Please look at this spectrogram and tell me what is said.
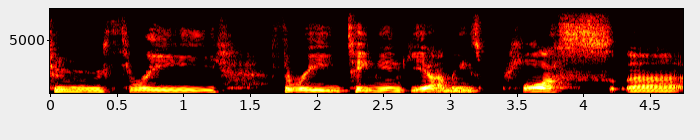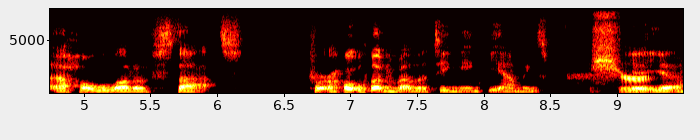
two, three, three Team Yankee armies plus uh, a whole lot of starts for a whole lot of other Team Yankee armies. sure. Yeah, yeah.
